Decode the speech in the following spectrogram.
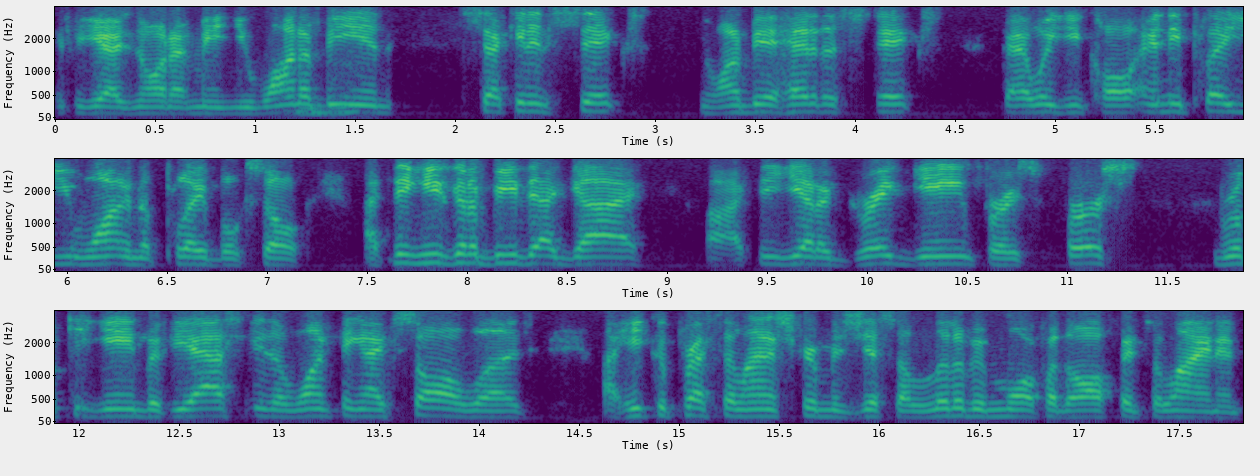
if you guys know what I mean. You want to mm-hmm. be in second and six, you want to be ahead of the sticks. That way you can call any play you want in the playbook. So I think he's going to be that guy. Uh, I think he had a great game for his first rookie game. But if you ask me, the one thing I saw was uh, he could press the line of scrimmage just a little bit more for the offensive line. And,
